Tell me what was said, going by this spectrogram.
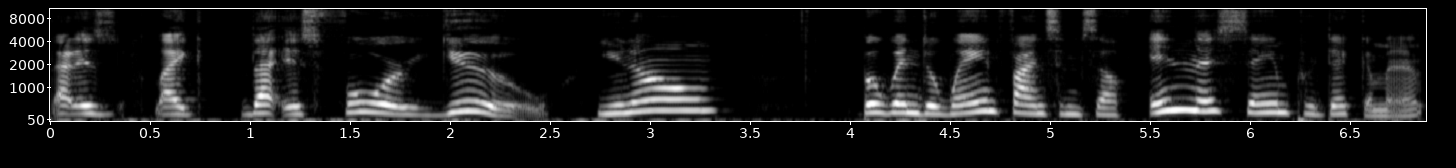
that is like, that is for you, you know? But when Dewayne finds himself in this same predicament,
